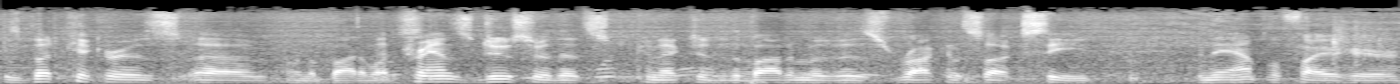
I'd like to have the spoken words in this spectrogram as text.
His butt kicker is uh, On the bottom a of the transducer that's connected to the bottom of his Roc-N-Soc seat, and the amplifier here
